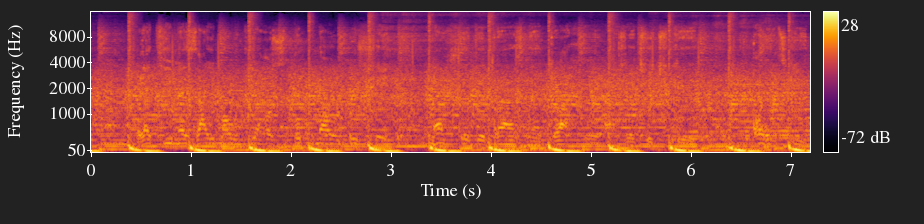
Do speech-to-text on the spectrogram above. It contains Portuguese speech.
letíme zajmout jeho smutnou duši. kiedy prażne blachy, a przecieczki ojców.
